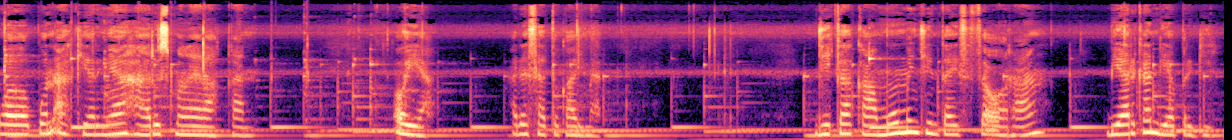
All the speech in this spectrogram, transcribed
walaupun akhirnya harus melelahkan. Oh iya, ada satu kalimat. Jika kamu mencintai seseorang, biarkan dia pergi.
